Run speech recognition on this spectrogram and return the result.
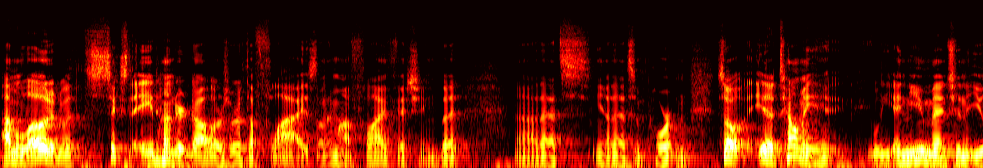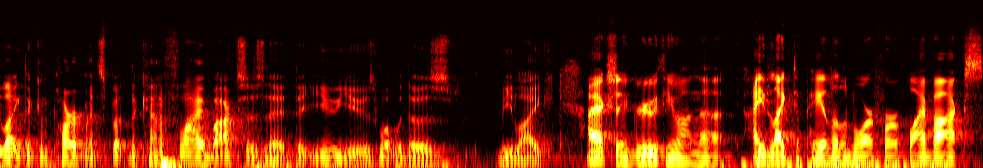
I'm loaded with six to eight hundred dollars worth of flies when I'm out fly fishing. But uh, that's you know that's important. So you know, tell me. And you mentioned that you like the compartments, but the kind of fly boxes that, that you use, what would those be like? I actually agree with you on the. I'd like to pay a little more for a fly box.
